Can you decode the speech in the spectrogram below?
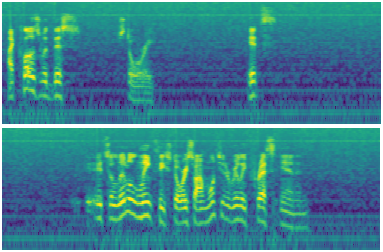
church. I close with this story. It's it's a little lengthy story, so I want you to really press in and and, and,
